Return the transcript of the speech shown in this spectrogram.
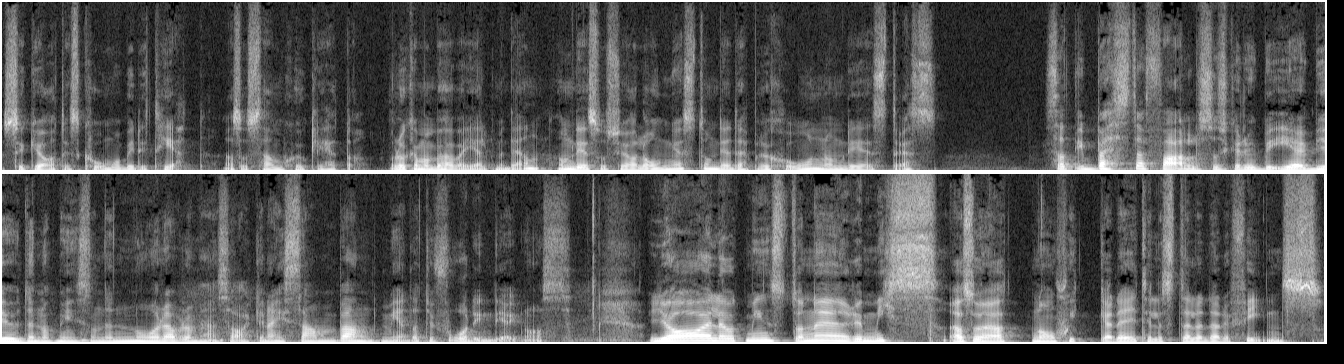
psykiatrisk komorbiditet, alltså samsjuklighet. Då. Och då kan man behöva hjälp med den, om det är social ångest, om det är depression, om det är stress. Så att i bästa fall så ska du bli erbjuden åtminstone några av de här sakerna i samband med att du får din diagnos? Ja, eller åtminstone remiss, alltså att någon skickar dig till ett ställe där det finns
